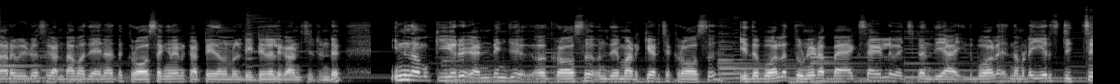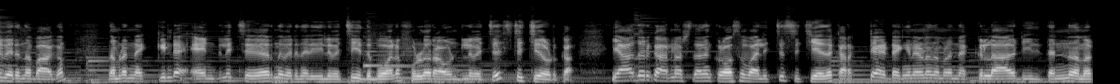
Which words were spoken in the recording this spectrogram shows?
വേറെ വീഡിയോസ് കണ്ടാൽ മതി. അതിനകത്ത് ക്രോസ് എങ്ങനെയാണ് കട്ട് ചെയ്ത് നമ്മൾ ഡീറ്റെയിൽ ആയിട്ട് കാണിച്ചിട്ടുണ്ട്. ഇനി നമുക്ക് ഈ ഒരു രണ്ട് ഇഞ്ച് ക്രോസ് എന്ത് മടക്കി അടിച്ച ക്രോസ് ഇതുപോലെ തുണിയുടെ ബാക്ക് സൈഡിൽ വെച്ചിട്ട് എന്ത് ചെയ്യുക? ഇതുപോലെ നമ്മുടെ ഈ ഒരു സ്റ്റിച്ച് വരുന്ന ഭാഗം നമ്മുടെ നെക്കിന്റെ എൻഡിൽ ചേർന്ന് വരുന്ന രീതിയിൽ വെച്ച് ഇതുപോലെ ഫുൾ റൗണ്ടിൽ വെച്ച് സ്റ്റിച്ച് ചെയ്ത് കൊടുക്കുക. യാതൊരു കാരണവശാലും ക്രോസ് വലിച്ച് സ്റ്റിച്ച് ചെയ്ത് കറക്റ്റ് ആയിട്ട് എങ്ങനെയാണ് നമ്മുടെ നെക്കുള്ള ആ ഒരു രീതി തന്നെ നമ്മൾ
